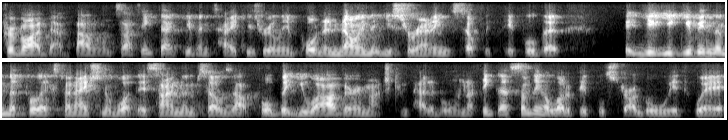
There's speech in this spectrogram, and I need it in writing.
provide that balance. I think that give and take is really important, and knowing that you're surrounding yourself with people that you're giving them the full explanation of what they're signing themselves up for, but you are very much compatible. And I think that's something a lot of people struggle with where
